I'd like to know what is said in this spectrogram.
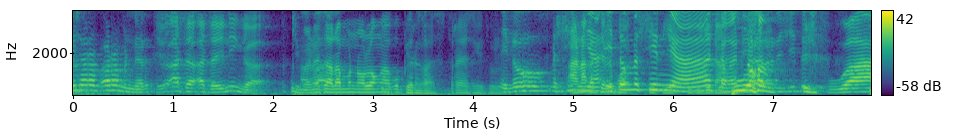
wis ora bener. Ya ada ada ini enggak? Gimana cara menolong aku biar enggak stres gitu loh. Itu mesinnya, itu buat- mesinnya, iya, jangan apa? ditaruh di situ, buang.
